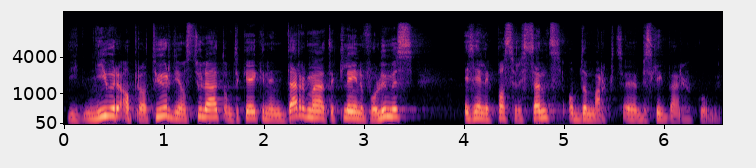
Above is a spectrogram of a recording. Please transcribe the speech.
Die nieuwere apparatuur die ons toelaat om te kijken in dermate kleine volumes is eigenlijk pas recent op de markt eh, beschikbaar gekomen.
